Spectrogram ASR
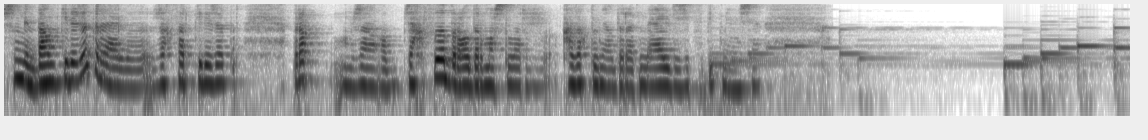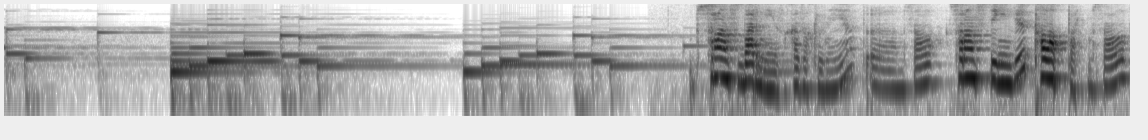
шынымен дамып келе жатыр әлі жақсарып келе жатыр. Бірақ жаңағы жақсы бір аудармашылар қазақ тіліне аударатын әлі де жетіспейді меніңше. Сұраныс бар негізі қазақ тіліне иә? Мысалы сұраныс дегенде талап бар. Мысалы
